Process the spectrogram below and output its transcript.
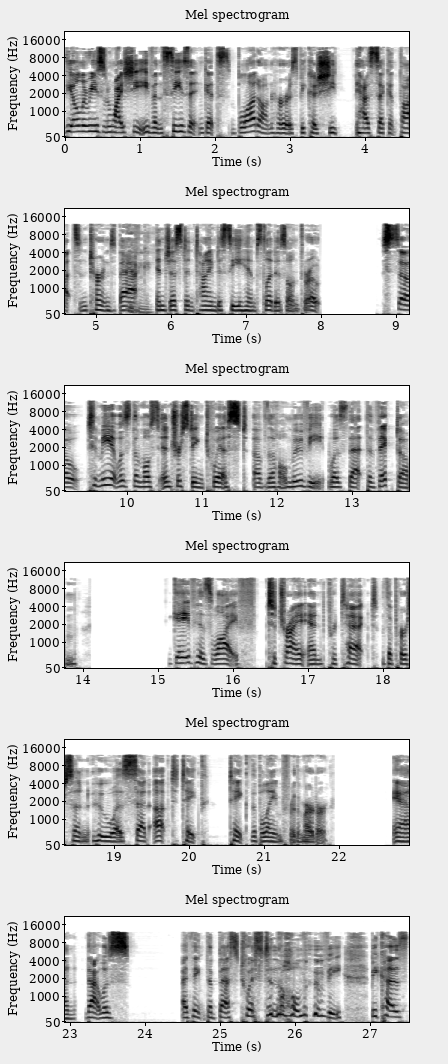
the only reason why she even sees it and gets blood on her is because she has second thoughts and turns back mm-hmm. and just in time to see him slit his own throat. So to me, it was the most interesting twist of the whole movie was that the victim gave his life to try and protect the person who was set up to take take the blame for the murder. And that was, I think, the best twist in the whole movie because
